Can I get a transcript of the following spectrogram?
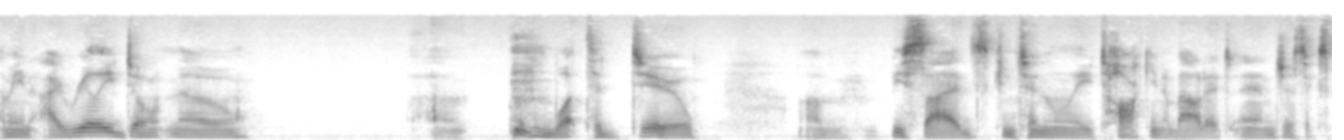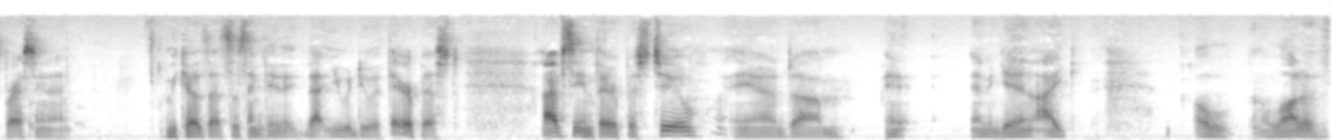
I mean, I really don't know um, what to do um, besides continually talking about it and just expressing it because that's the same thing that, that you would do with therapist. I've seen therapists too, and um, and, and again, I a, a lot of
